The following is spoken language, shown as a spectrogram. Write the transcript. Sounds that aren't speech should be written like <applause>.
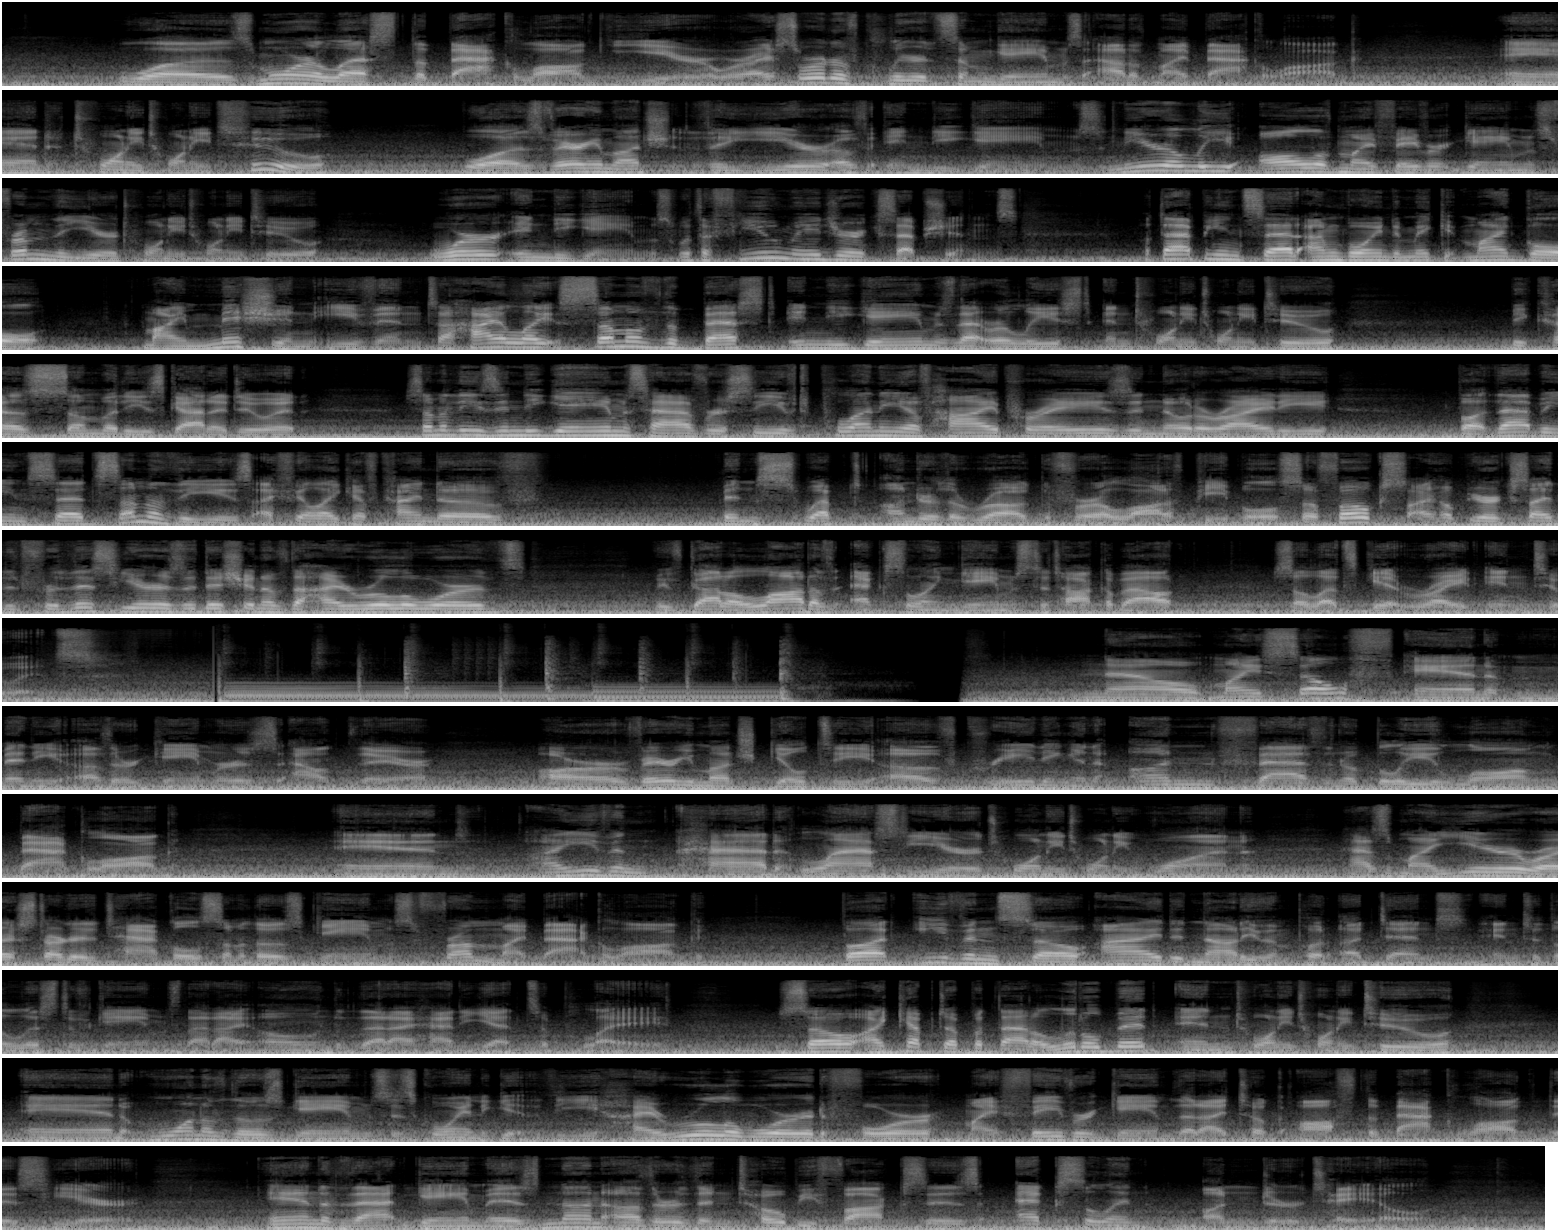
was more or less the backlog year, where I sort of cleared some games out of my backlog. And 2022 was very much the year of indie games. Nearly all of my favorite games from the year 2022 were indie games, with a few major exceptions. But that being said, I'm going to make it my goal my mission even to highlight some of the best indie games that released in 2022 because somebody's got to do it. Some of these indie games have received plenty of high praise and notoriety, but that being said, some of these I feel like have kind of been swept under the rug for a lot of people. So, folks, I hope you're excited for this year's edition of the Hyrule Awards. We've got a lot of excellent games to talk about. So let's get right into it. Now, myself and many other gamers out there are very much guilty of creating an unfathomably long backlog. And I even had last year, 2021, as my year where I started to tackle some of those games from my backlog but even so, I did not even put a dent into the list of games that I owned that I had yet to play. So I kept up with that a little bit in 2022, and one of those games is going to get the Hyrule Award for my favorite game that I took off the backlog this year. And that game is none other than Toby Fox's excellent Undertale.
